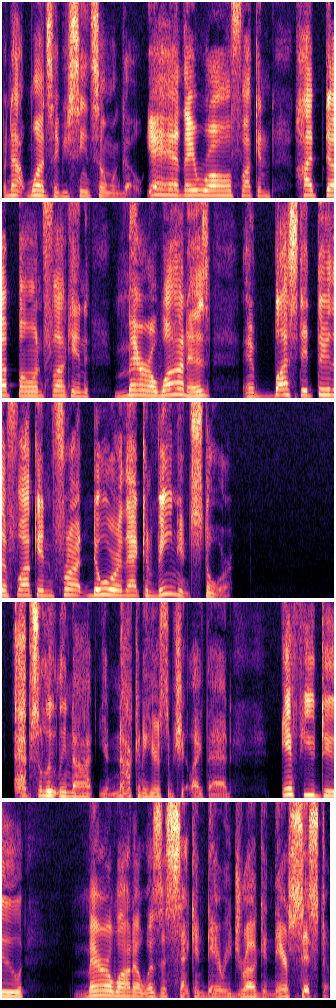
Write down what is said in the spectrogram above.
But not once have you seen someone go, yeah, they were all fucking hyped up on fucking marijuanas and busted through the fucking front door of that convenience store. Absolutely not. You're not going to hear some shit like that. If you do, marijuana was a secondary drug in their system.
